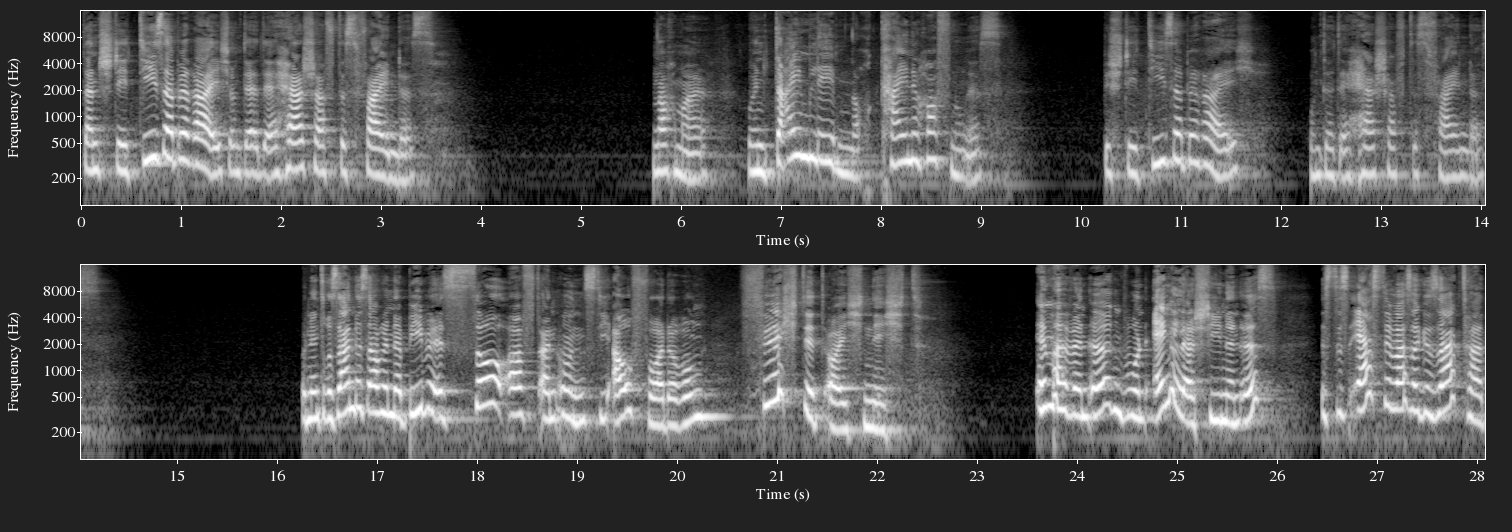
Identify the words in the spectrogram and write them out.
dann steht dieser Bereich unter der Herrschaft des Feindes. Nochmal, wo in deinem Leben noch keine Hoffnung ist, besteht dieser Bereich unter der Herrschaft des Feindes. Und interessant ist auch in der Bibel ist so oft an uns die Aufforderung, fürchtet euch nicht. Immer wenn irgendwo ein Engel erschienen ist, ist das Erste, was er gesagt hat,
